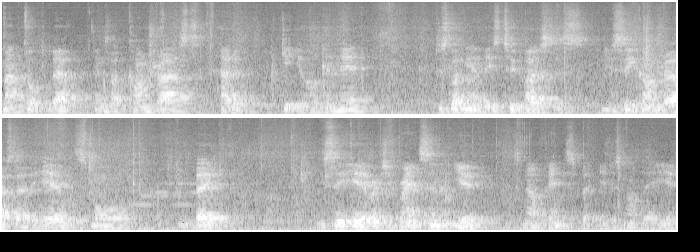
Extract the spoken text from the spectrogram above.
Mark talked about things like contrast, how to get your hook in there. Just looking at these two posters, you see contrast over here with small and big. You see here Richard Branson and you. No offence, but you're just not there yet.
